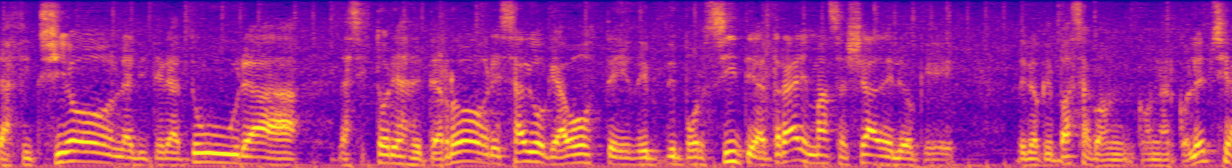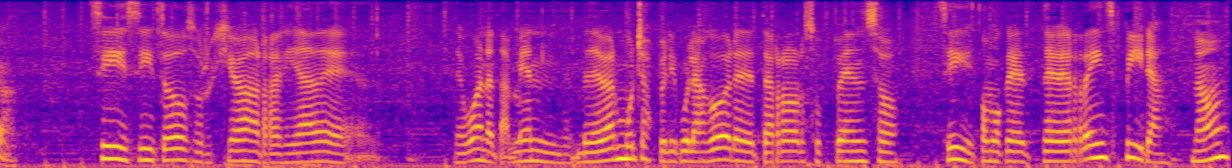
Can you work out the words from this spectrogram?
la ficción, la literatura, las historias de terror? ¿Es algo que a vos te, de, por sí te atrae más allá de lo que, de lo que pasa con, con narcolepsia? Sí, sí, todo surgió en realidad de, de bueno, también de ver muchas películas gore, de terror, suspenso Sí, como que te reinspira, ¿no?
